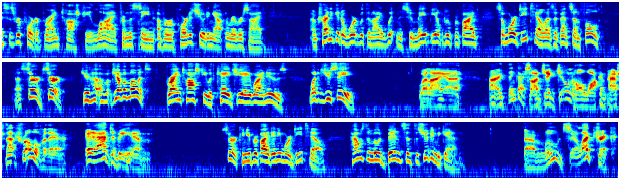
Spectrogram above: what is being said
This is reporter Brian Toshke live from the scene of a reported shooting out in Riverside. I'm trying to get a word with an eyewitness who may be able to provide some more detail as events unfold. Uh, sir, sir, do you have do you have a moment? Brian Toshke with KGAY News. What did you see? Well, I uh, I think I saw Jake Gyllenhaal walking past that shrub over there. It had to be him. Sir, can you provide any more detail? How's the mood been since the shooting began? The mood's electric.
